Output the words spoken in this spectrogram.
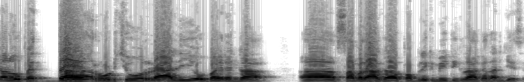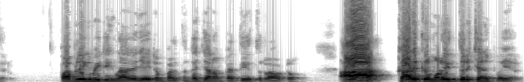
కానీ ఒక పెద్ద రోడ్ షో ర్యాలీ ఓ బహిరంగ సభలాగా పబ్లిక్ మీటింగ్ లాగా దాన్ని చేశారు. పబ్లిక్ మీటింగ్ లాగా చేయడం ఫలితంగా జనం పెద్ద ఎత్తున రావటం. ఆ కార్యక్రమంలో ఇద్దరు చనిపోయారు.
